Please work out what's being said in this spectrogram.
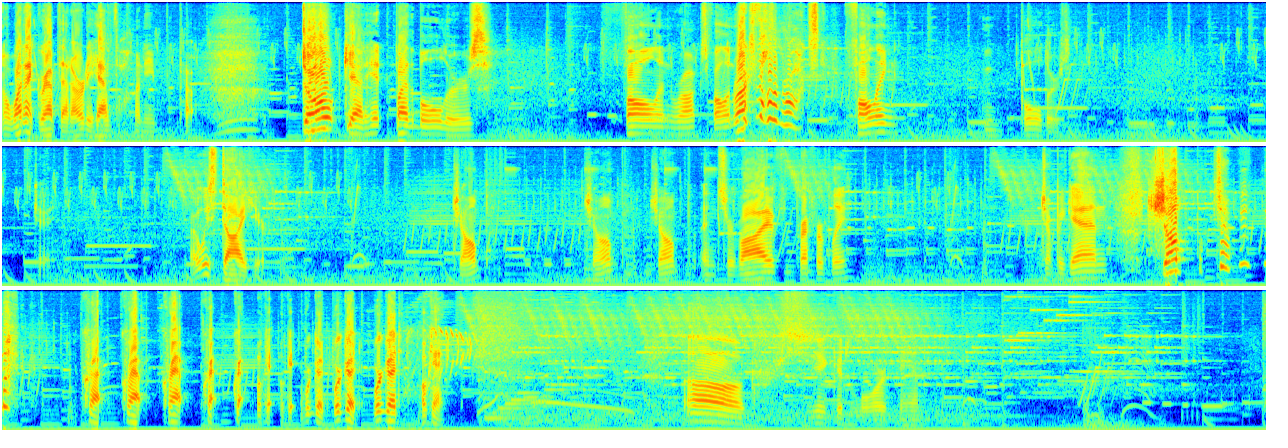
Oh, why did I grab that? I already have the honey power. Don't get hit by the boulders. Fallen rocks, fallen rocks, fallen rocks! Falling boulders. I always die here. Jump. Jump. Jump. And survive, preferably. Jump again. Jump! Jump! crap, crap, crap, crap, crap. Okay, okay, we're good, we're good, we're good. Okay. Oh, good lord, man.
